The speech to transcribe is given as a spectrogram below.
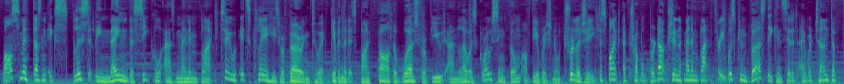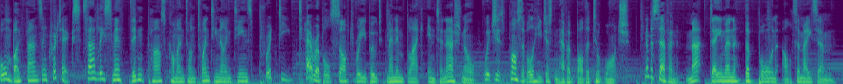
While Smith doesn't explicitly name the sequel as Men in Black 2, it's clear he's referring to it given that it's by far the worst reviewed and lowest grossing film of the original trilogy. Despite a troubled production, Men in Black 3 was conversely considered a return to form by fans and critics. Sadly, Smith didn't pass comment on 2019's pretty terrible soft reboot Men in Black International, which it's possible he just never bothered to watch. Number 7. Matt Damon, The Bourne Ultimatum.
